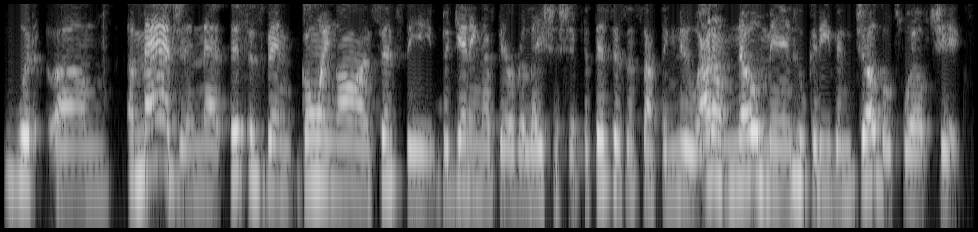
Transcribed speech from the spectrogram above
would um, imagine that this has been going on since the beginning of their relationship, that this isn't something new. I don't know men who could even juggle 12 chicks.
